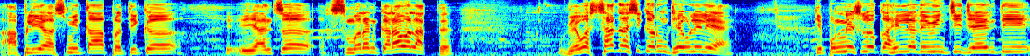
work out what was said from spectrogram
आपली अस्मिता प्रतीकं यांचं स्मरण करावं लागतं. व्यवस्थाच अशी करून ठेवलेली आहे की पुण्यश्लोक अहिल्यादेवींची जयंती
